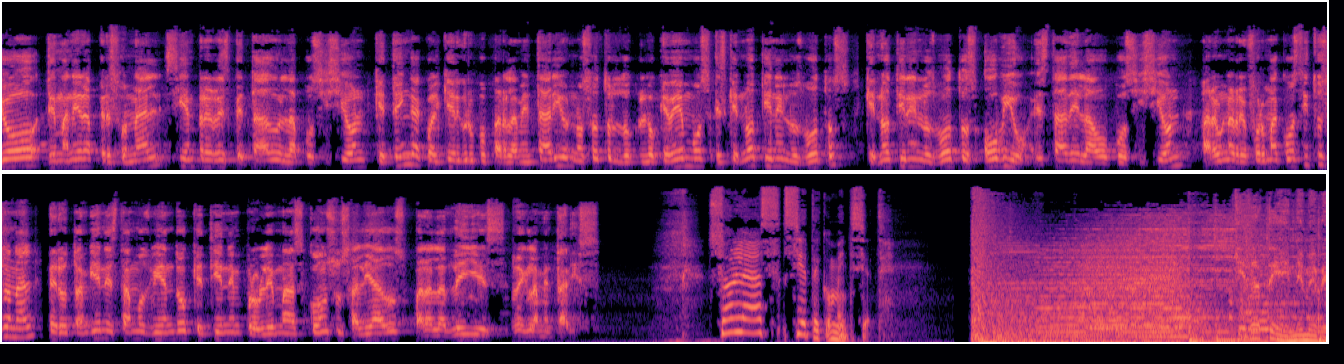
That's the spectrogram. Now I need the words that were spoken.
Yo, de manera personal, siempre he respetado la posición que tenga cualquier grupo parlamentario. Nosotros lo, que vemos es que no tienen los votos, que no tienen los votos, obvio, está de la oposición para una reforma constitucional, pero también estamos viendo que tienen problemas con sus aliados para las leyes reglamentarias. Son las 7.27. Quédate en MBS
